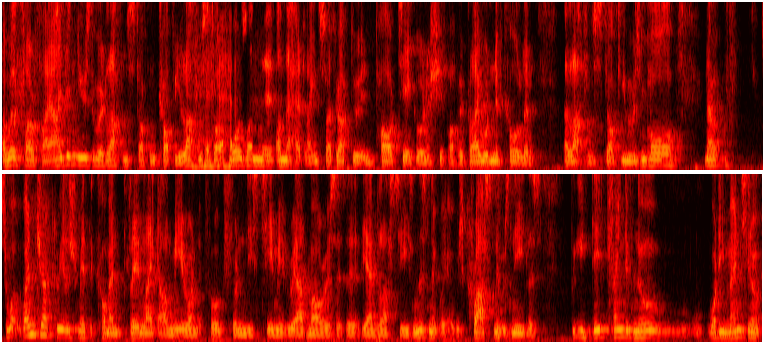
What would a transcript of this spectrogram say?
I will clarify. I didn't use the word laughing stock and copy. Laughing stock was on the on the headline, so I do have to in part take ownership of it. But I wouldn't have called him a laughing stock. He was more now. So when Jack Grealish made the comment, playing like Almiron to poke fun his teammate Riyad Mahrez at the, the, end of last season, listen, it, it was crass and it was needless. But you did kind of know what he meant. You know,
